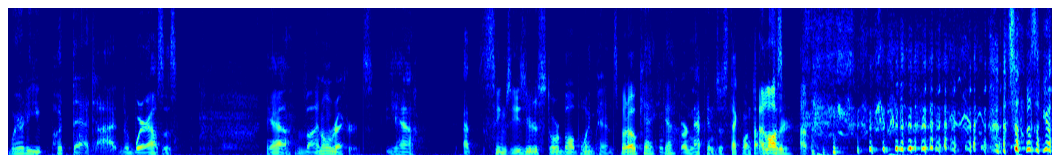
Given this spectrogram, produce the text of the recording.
Where do you put that? Uh, the warehouses. Yeah, Vinyl records. yeah. Uh, Seems easier to store ballpoint pens, but okay, yeah. Or napkins, just stack them on top I of lost. each other. I, so I was like, oh,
